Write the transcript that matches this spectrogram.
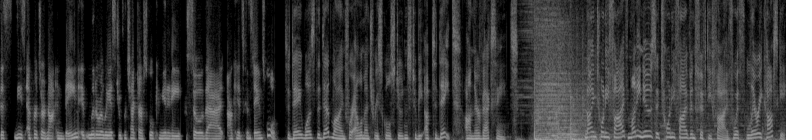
this these efforts are not in vain. It literally is to protect our school community so that our kids can stay in school. Today was the deadline for elementary school students to be up to date on their vaccines. 925 Money News at 25 and 55 with Larry Kofsky.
